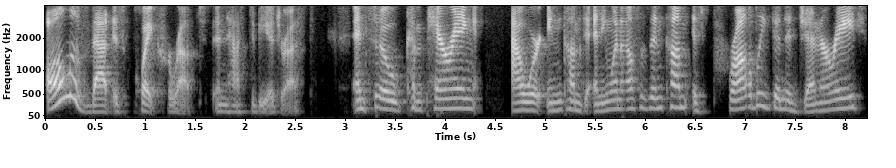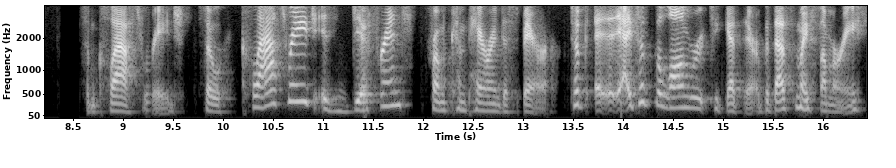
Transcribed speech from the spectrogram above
all of that is quite corrupt and has to be addressed and so comparing our income to anyone else's income is probably going to generate some class rage. So class rage is different from compare and despair. Took I took the long route to get there, but that's my summary.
